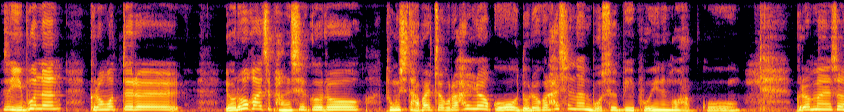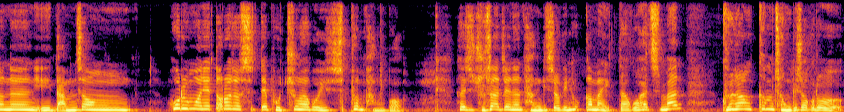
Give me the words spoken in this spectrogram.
그래서 이분은 그런 것들을 여러 가지 방식으로 동시다발적으로 하려고 노력을 하시는 모습이 보이는 것 같고 그러면서는 이 남성 호르몬이 떨어졌을 때 보충하고 싶은 방법 사실 주사제는 단기적인 효과만 있다고 하지만 그만큼 정기적으로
